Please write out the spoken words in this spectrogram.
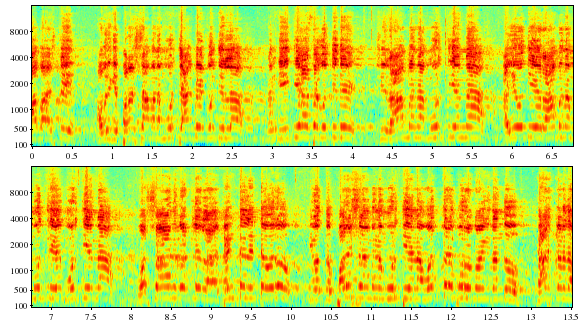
ಲಾಭ ಅಷ್ಟೇ. ಅವರಿಗೆ ಪರಶುರಾಮನ ಮೂರ್ತಿ ಆಗ್ಬೇಕು ಅಂತಿಲ್ಲ. ನಮ್ಗೆ ಇತಿಹಾಸ ಗೊತ್ತಿದೆ. ಶ್ರೀರಾಮನ ಮೂರ್ತಿಯನ್ನ, ಅಯೋಧ್ಯೆಯ ರಾಮನ ಮೂರ್ತಿ, ಮೂರ್ತಿಯನ್ನ ವರ್ಷಾನುಗಟ್ಲೆ ಗಂಟಲಿಟ್ಟವರು ಇವತ್ತು ಪರಶುರಾಮನ ಮೂರ್ತಿಯನ್ನ ಒತ್ತರ ಪೂರ್ವಕವಾಗಿ ತಂದು ಕಾರ್ಕಳದ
